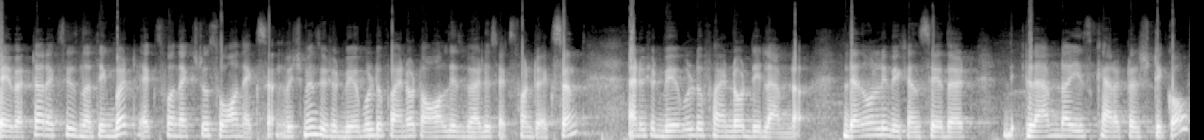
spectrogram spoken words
A vector x is nothing but x1 x2 so on xn which means you should be able to find out all these values x1 to xn and you should be able to find out the lambda. Then only we can say that lambda is characteristic of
